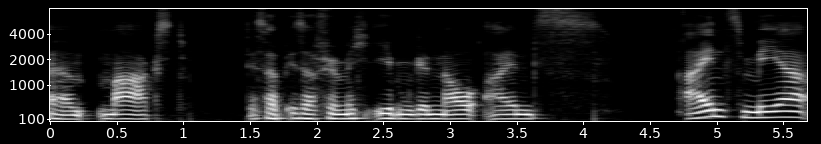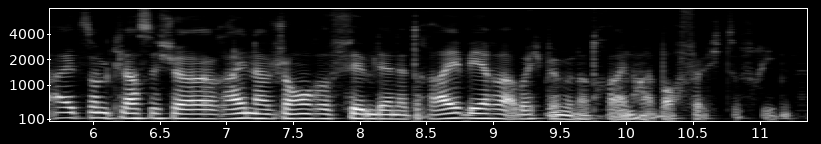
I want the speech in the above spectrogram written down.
ähm, magst. Deshalb ist er für mich eben genau eins, eins mehr als so ein klassischer reiner Genre-Film, der eine 3 wäre, aber ich bin mit einer 3,5 auch völlig zufrieden.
